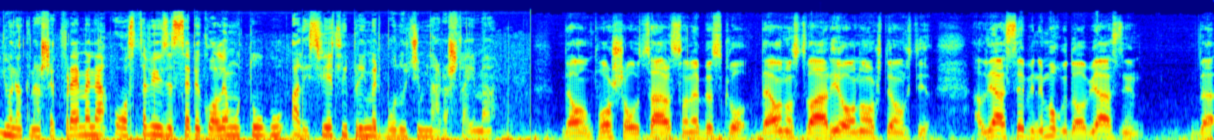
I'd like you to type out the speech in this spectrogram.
Junak našeg vremena ostavio iza sebe golemu tugu, ali svjetli primjer budućim naraštajima. Da on pošao u carstvo nebesko, da je on ostvario ono što je on htio. Ali ja sebi ne mogu da objasnim da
